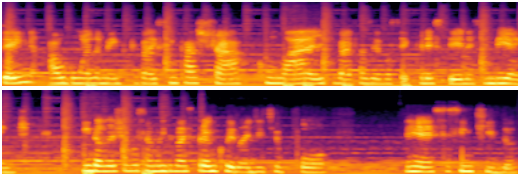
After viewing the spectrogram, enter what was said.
tem algum elemento que vai se encaixar com lá e que vai fazer você crescer nesse ambiente. Então deixa você muito mais tranquila de, tipo, esse sentido.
